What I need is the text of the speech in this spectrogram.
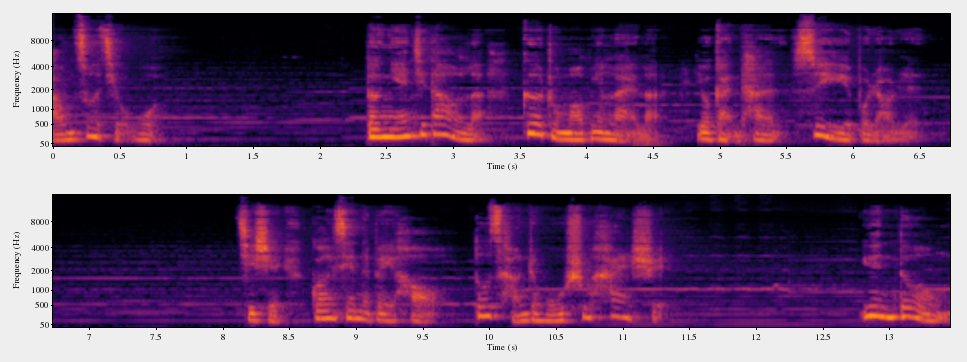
常坐久卧。等年纪到了，各种毛病来了，又感叹岁月不饶人。其实光鲜的背后，都藏着无数汗水。运动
